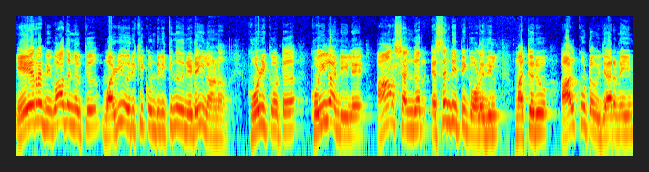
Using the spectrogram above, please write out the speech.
ഏറെ വിവാദങ്ങൾക്ക് വഴിയൊരുക്കിക്കൊണ്ടിരിക്കുന്നതിനിടയിലാണ് കോഴിക്കോട്ട് കൊയിലാണ്ടിയിലെ R Shankar S N D P കോളേജിൽ മറ്റൊരു ആൾക്കൂട്ട വിചാരണയും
